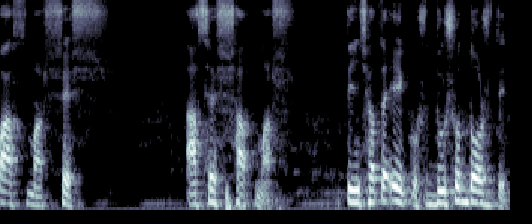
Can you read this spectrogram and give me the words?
পাঁচ মাস শেষ, আছে সাত মাস, তিন সাথে একুশ, দুশো দশ দিন।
